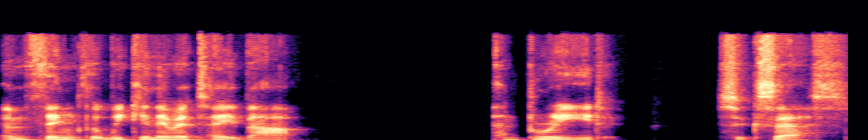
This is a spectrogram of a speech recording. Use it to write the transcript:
and think that we can imitate that and breed success.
